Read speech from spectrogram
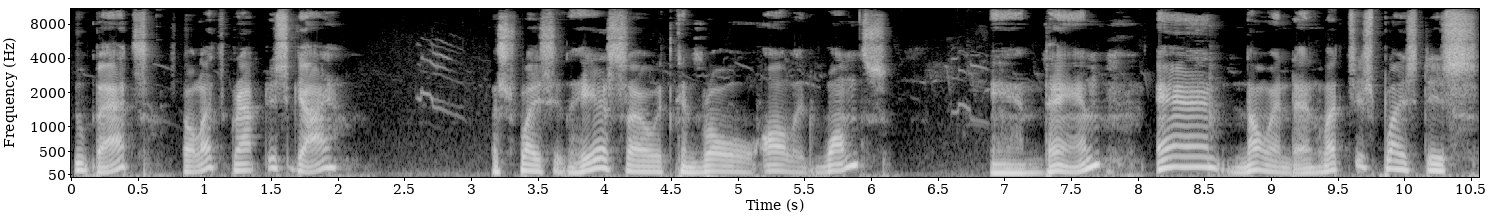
too bad. So let's grab this guy. Let's place it here so it can roll all at once. And then, and no and then. Let's just place this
